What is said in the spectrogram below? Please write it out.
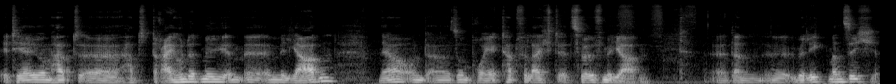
Ethereum hat, äh, hat 300 äh, Milliarden. Ja, und äh, so ein Projekt hat vielleicht 12 Milliarden. dann überlegt man sich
